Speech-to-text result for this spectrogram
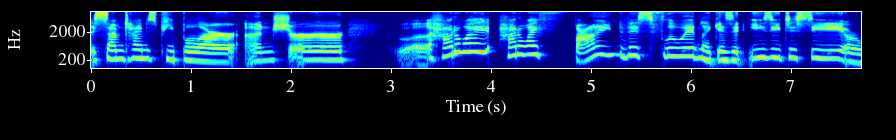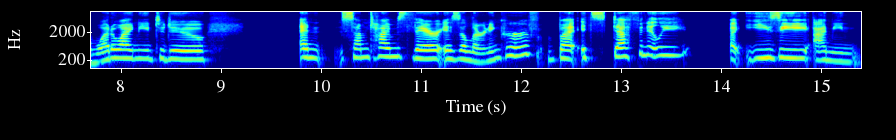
sometimes people are unsure Uh, how do I how do I find this fluid? Like, is it easy to see or what do I need to do? And sometimes there is a learning curve, but it's definitely uh, easy. I mean,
